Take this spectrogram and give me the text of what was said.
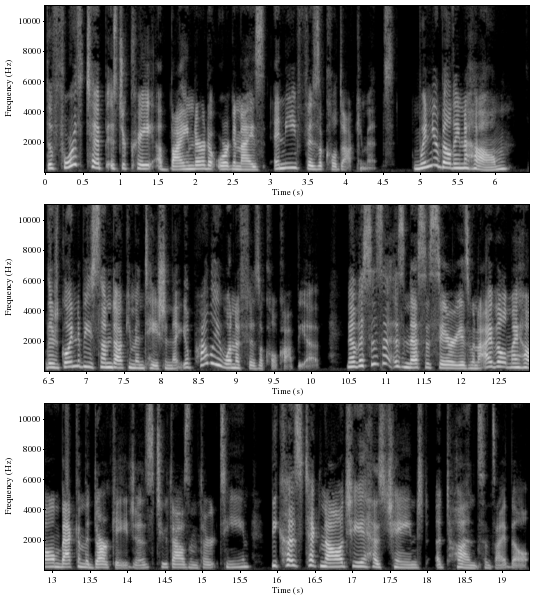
The fourth tip is to create a binder to organize any physical documents. When you're building a home, there's going to be some documentation that you'll probably want a physical copy of. Now, this isn't as necessary as when I built my home back in the dark ages, 2013, because technology has changed a ton since I built.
